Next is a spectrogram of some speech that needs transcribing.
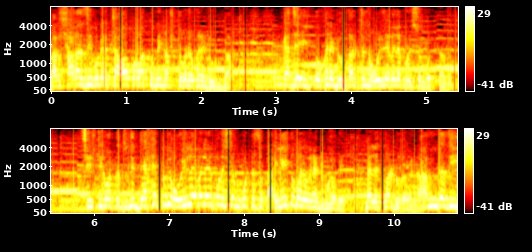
তার সারা জীবনের চাওয়া পাওয়া তুমি নষ্ট করে ওখানে ঢুকবা কাজেই ওখানে ঢুকার জন্য ওই লেভেলে পরিশ্রম করতে হবে। সৃষ্টিকর্তা যদি দেখে তুমি ওই লেভেলের পরিশ্রম করতেছো, তাইলেই তোমার ওখানে ঢুকাবে। নাহলে তোমার ঢুকাবে না। আন্দাজি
